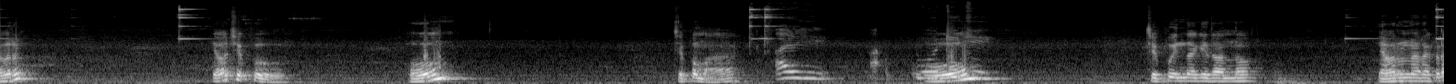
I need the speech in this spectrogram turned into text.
ఎవరు? ఎవరు చెప్పు? ఓం చెప్పమ్మా. ఓం. చెప్పు ఇందాక ఏదో అన్నావు. ఎవరున్నారు అక్కడ?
